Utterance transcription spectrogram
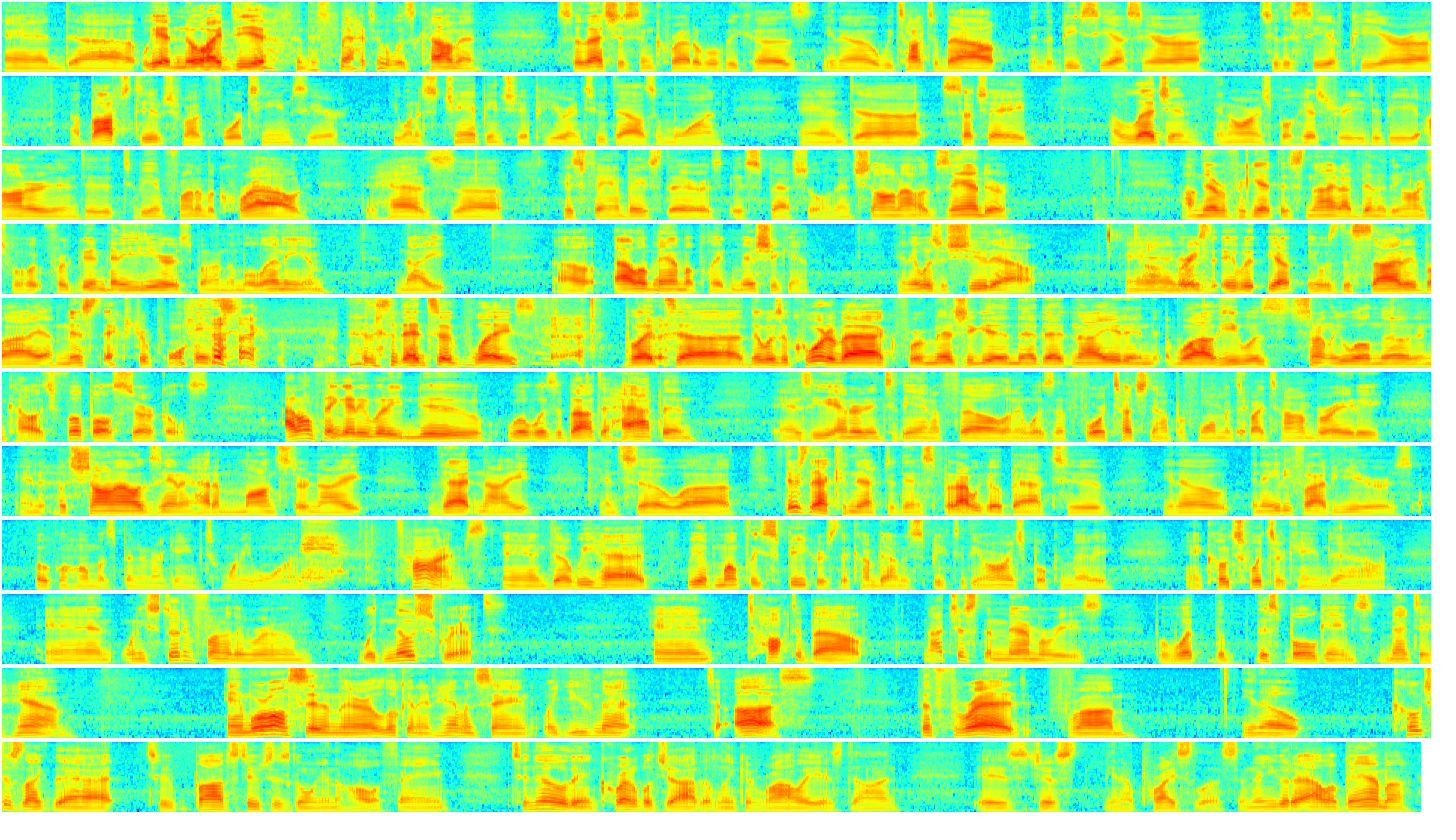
And uh, we had no idea when this matchup was coming. So that's just incredible because, you know, we talked about in the BCS era to the CFP era. Uh, Bob Stoops brought four teams here. He won his championship here in 2001. And uh, such a, a legend in Orange Bowl history to be honored and to, to be in front of a crowd that has uh, his fan base there is, is, special. And then Shaun Alexander, I'll never forget this night. I've been at the Orange Bowl for a good many years, but on the Millennium night, uh, Alabama played Michigan, and it was a shootout. And it was, it was, yep, it was decided by a missed extra point that took place. But uh, there was a quarterback for Michigan that, that night, and while he was certainly well known in college football circles, I don't think anybody knew what was about to happen as he entered into the NFL, and it was a four touchdown performance by Tom Brady. And, but Shaun Alexander had a monster night that night. And so uh, there's that connectedness. But I would go back to, you know, in 85 years, Oklahoma's been in our game 21 Man. times. And uh, we, had, we have monthly speakers that come down to speak to the Orange Bowl Committee. And Coach Switzer came down. And when he stood in front of the room, with no script and talked about not just the memories, but what the, this bowl game's meant to him. And we're all sitting there looking at him and saying, What you've meant to us. The thread from, you know, coaches like that to Bob Stoops is going in the Hall of Fame, to know the incredible job that Lincoln Riley has done is just, you know, priceless. And then you go to Alabama,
